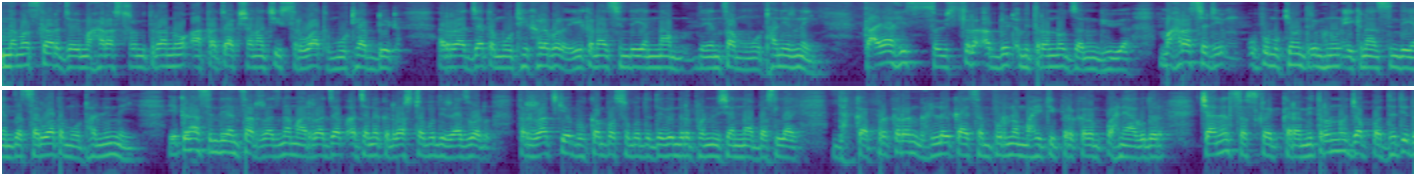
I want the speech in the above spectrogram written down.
नमस्कार जय महाराष्ट्र मित्रांनो. आताच्या क्षणाची सर्वात मोठी अपडेट. राज्यात मोठी खळबळ. एकनाथ शिंदे यांना यांचा मोठा निर्णय. काय आहे सविस्तर अपडेट मित्रांनो जाणून घेऊया. महाराष्ट्राचे उपमुख्यमंत्री म्हणून एकनाथ शिंदे यांचा सर्वात मोठा निर्णय. एकनाथ शिंदे यांचा राजीनामा राज्यात अचानक राष्ट्रपती राजवट तर राजकीय भूकंपासोबत देवेंद्र फडणवीस यांना बसलाय. धक्का प्रकरण घडलंय काय संपूर्ण माहिती प्रकरण पाहण्या अगोदर चॅनल सबस्क्राईब करा. मित्रांनो ज्या पद्धतीत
